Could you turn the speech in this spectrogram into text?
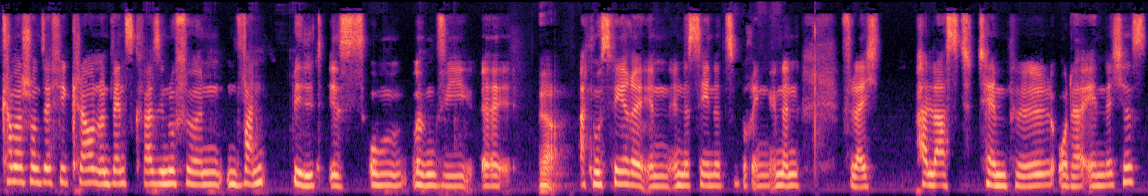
kann man schon sehr viel klauen. Und wenn es quasi nur für ein, ein, Wandbild ist, um irgendwie äh, ja. Atmosphäre in, in eine Szene zu bringen, in einen vielleicht Palast, Tempel oder ähnliches.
